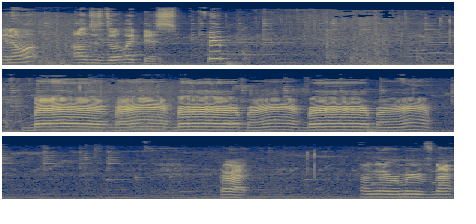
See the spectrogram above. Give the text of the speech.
You know what? I'll just do it like this. Boop. Alright. I'm gonna remove that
